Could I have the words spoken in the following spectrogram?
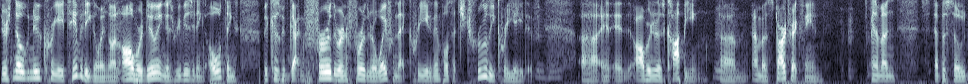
there's no new creativity going on. All we're doing is revisiting old things because we've gotten further and further away from that creative impulse that's truly creative. Uh, and, and all we're doing is copying. Um, I'm a Star Trek fan, and I'm on episode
